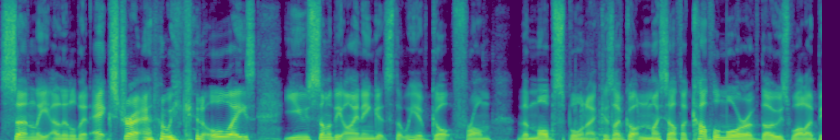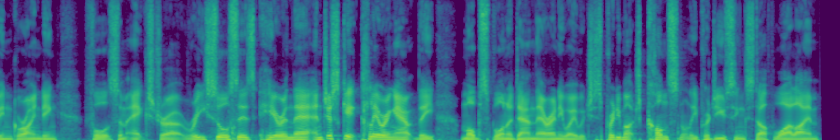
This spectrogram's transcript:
certainly a little bit extra, and we can always use some of the iron ingots that we have got from the mob spawner, because I've gotten myself a couple more of those while I've been grinding for some extra resources here and there, and just get clearing out the mob spawner down there anyway, which is pretty much constantly producing stuff while I'm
